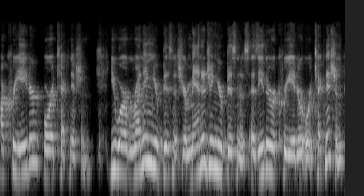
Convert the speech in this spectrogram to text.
a creator or a technician. You are running your business, you're managing your business as either a creator or a technician.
